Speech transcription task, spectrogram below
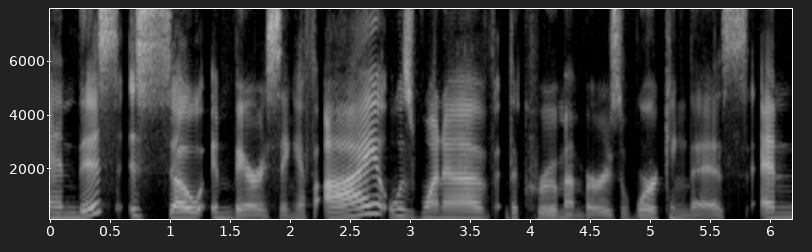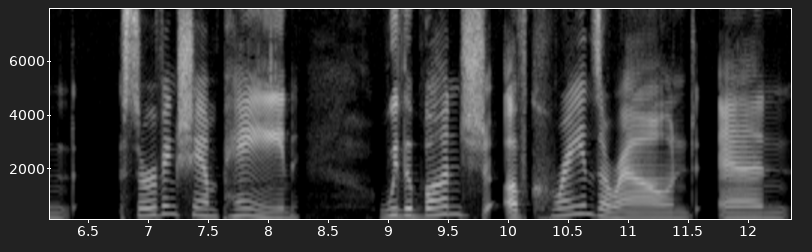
And this is so embarrassing. If I was one of the crew members working this and serving champagne with a bunch of cranes around and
